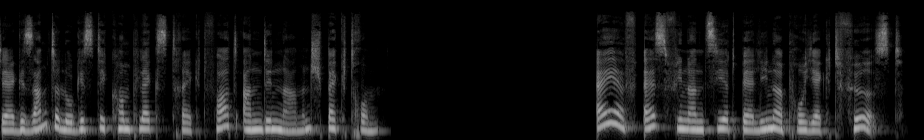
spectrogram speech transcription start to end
Der gesamte Logistikkomplex trägt fortan den Namen Spektrum. AFS finanziert Berliner Projekt Fürst.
